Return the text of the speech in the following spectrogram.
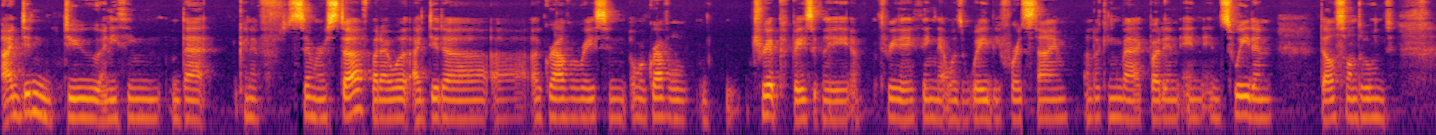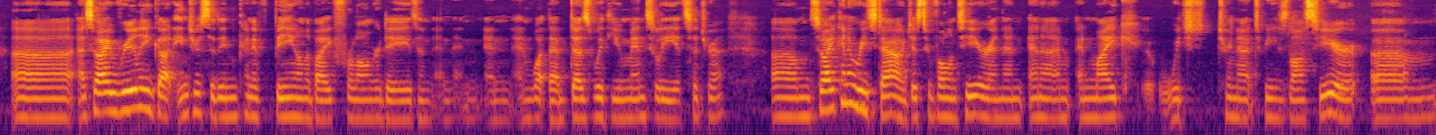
I didn't do anything that kind of similar stuff, but I did a, a, a gravel race in, or gravel trip, basically a three day thing that was way before its time, uh, looking back, but in, in, in Sweden, Dalsandrund. Uh, and so I really got interested in kind of being on the bike for longer days and, and, and, and, and what that does with you mentally, etc. Um, so I kind of reached out just to volunteer, and then and um, and Mike, which turned out to be his last year, um,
